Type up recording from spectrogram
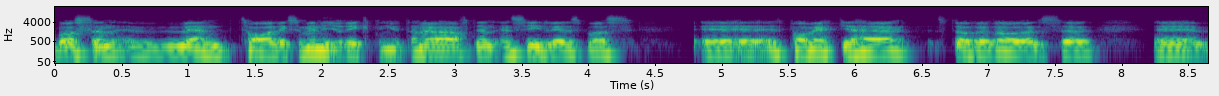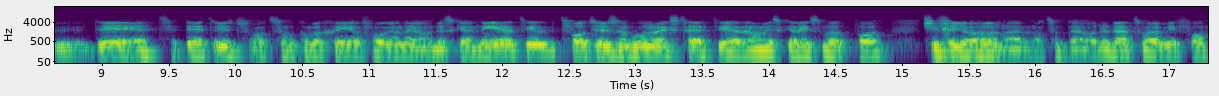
börsen eh, tar liksom en ny riktning. Utan jag har haft en, en sidledesbörs Eh, ett par veckor här, större rörelser. Eh, det är, ett, det är ett utbrott som kommer ske och frågan är om det ska ner till 2000 på OMX30 eller om vi ska liksom upp på 2400 eller något sånt där. Och det där tror jag vi får,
